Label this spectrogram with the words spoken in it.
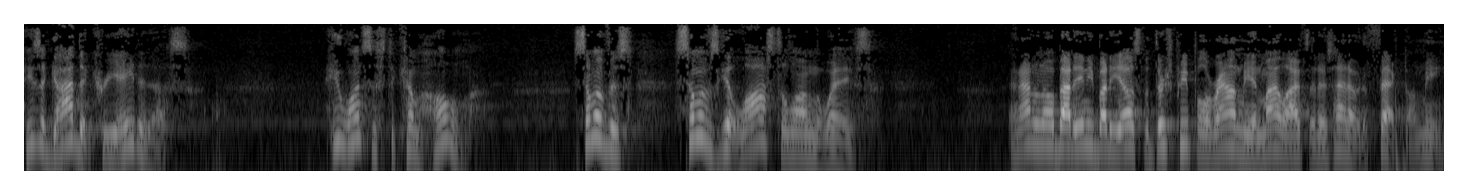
He's a God that created us. He wants us to come home. Some of us some of us get lost along the ways. And I don't know about anybody else, but there's people around me in my life that has had an effect on me.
